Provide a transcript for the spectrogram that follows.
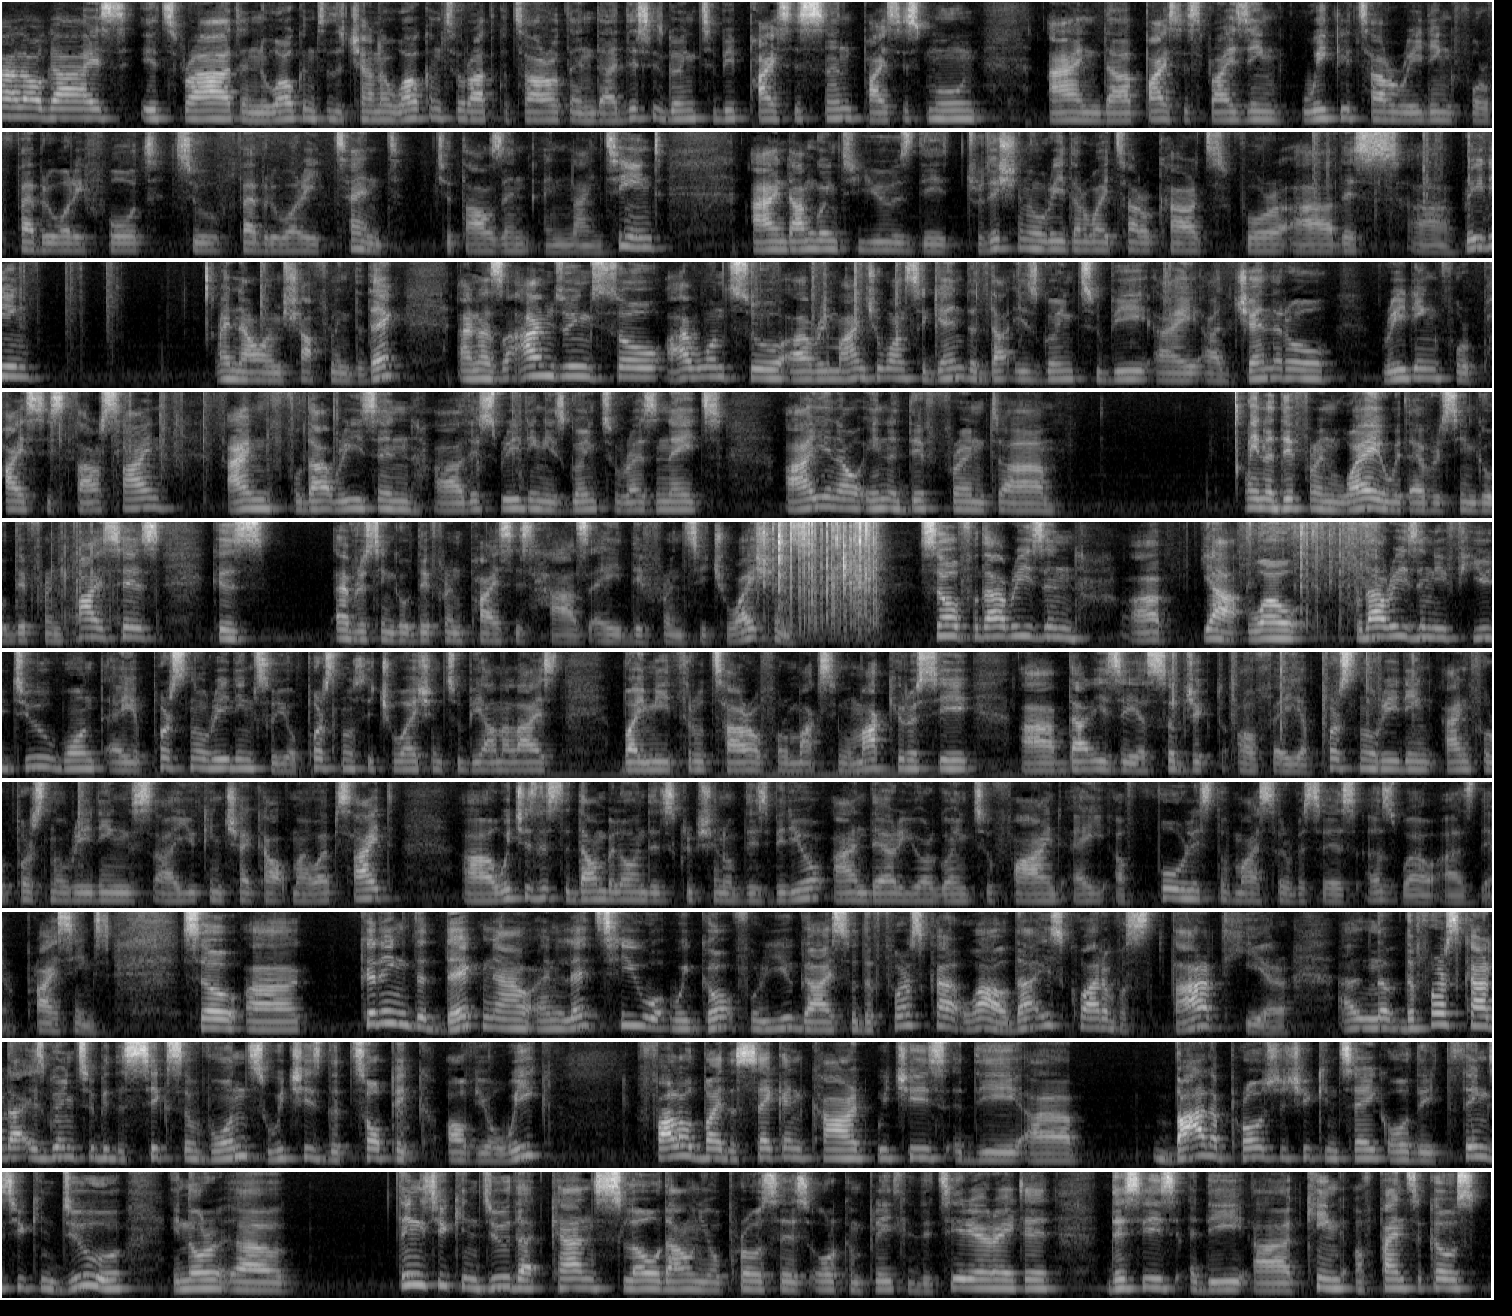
Hello guys, it's Rad and welcome to the channel. Welcome to Rad Tarot and uh, this is going to be Pisces Sun, Pisces Moon and uh, Pisces Rising weekly tarot reading for February 4th to February 10th, 2019. And I'm going to use the traditional Rider-Waite tarot cards for uh, this uh, reading. And now I'm shuffling the deck. And as I'm doing so, I want to uh, remind you once again that that is going to be a, a general reading for Pisces star sign. And for that reason, uh, this reading is going to resonate, uh, you know, in a different, uh, in a different way with every single different Pisces, because every single different Pisces has a different situations. So for that reason, uh, yeah, well, for that reason, if you do want a personal reading, so your personal situation to be analyzed, by me through tarot for maximum accuracy. Uh, that is a, subject of a, a, personal reading and for personal readings uh, you can check out my website uh, which is listed down below in the description of this video and there you are going to find a, a full list of my services as well as their pricings. So uh, cutting the deck now and let's see what we got for you guys. So the first card wow that is quite of a start here. And the, the first card that is going to be the six of wands which is the topic of your week followed by the second card, which is the uh, bad approach that you can take or the things you can do in order uh, things you can do that can slow down your process or completely deteriorate it. This is the uh, King of Pentacles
